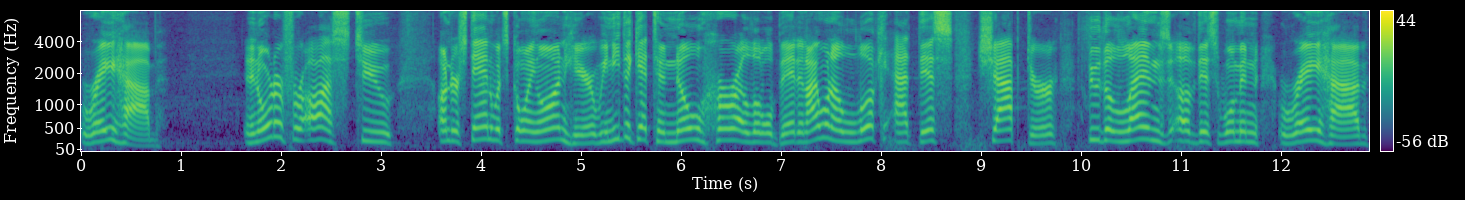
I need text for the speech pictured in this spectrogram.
Rahab. And in order for us to understand what's going on here, we need to get to know her a little bit. And I want to look at this chapter through the lens of this woman, Rahab,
